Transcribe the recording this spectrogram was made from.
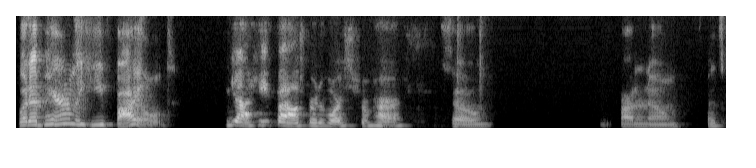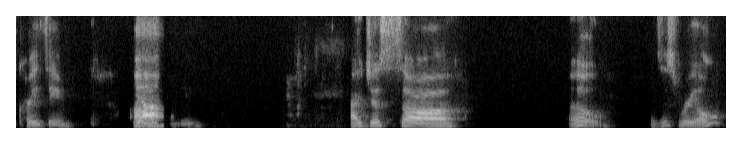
But apparently he filed. Yeah, he filed for divorce from her. So I don't know. It's crazy. Yeah. Um, I just saw oh, is this real?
